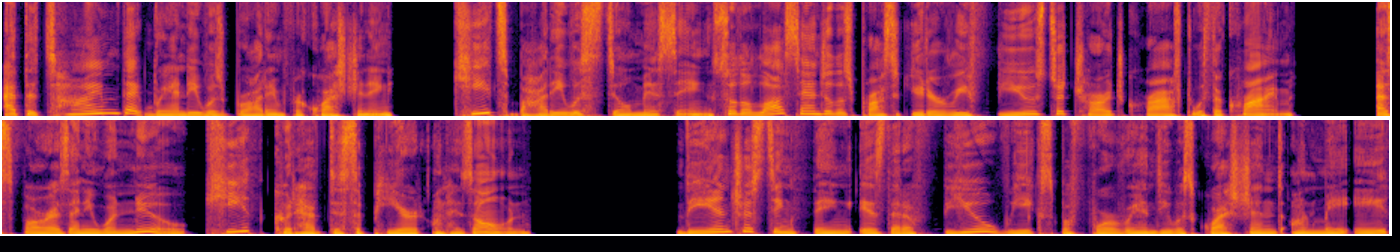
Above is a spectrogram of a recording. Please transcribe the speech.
At the time that Randy was brought in for questioning, Keith's body was still missing, so the Los Angeles prosecutor refused to charge Kraft with a crime. As far as anyone knew, Keith could have disappeared on his own. The interesting thing is that a few weeks before Randy was questioned on May 8th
